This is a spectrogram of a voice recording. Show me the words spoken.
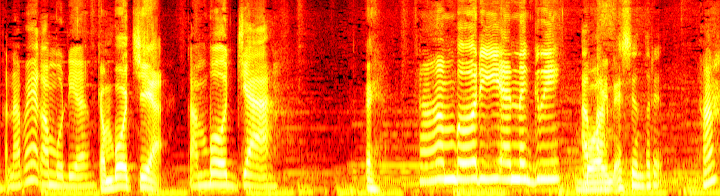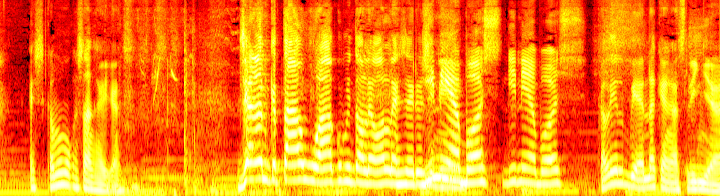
Kenapa ya Kambodia? Kamboja. Kamboja. Eh, Kambodia negeri. bawain es yang tadi. Hah? Es kamu mau ke Shanghai kan? Jangan ketawa, aku minta oleh-oleh serius Gini ini. ya bos, gini ya bos. Kali lebih enak yang aslinya.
